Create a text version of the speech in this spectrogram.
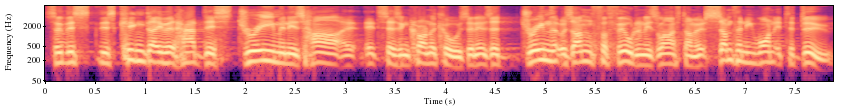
so this, this King David had this dream in his heart, it says in Chronicles, and it was a dream that was unfulfilled in his lifetime. It was something he wanted to do,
